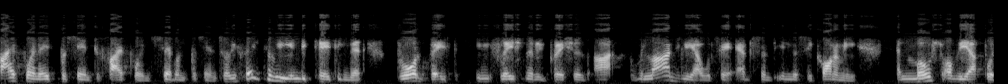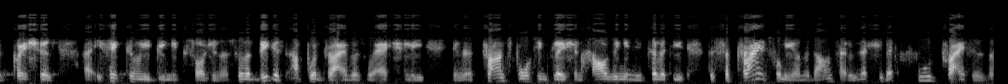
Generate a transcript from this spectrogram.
5.8% to 5.7%. So effectively indicating that broad-based inflationary pressures are largely, I would say, absent in this economy and most of the upward pressures uh, effectively being exogenous. So the biggest upward drivers were actually you know, transport inflation, housing and utilities. The surprise for me on the downside was actually that food prices, the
